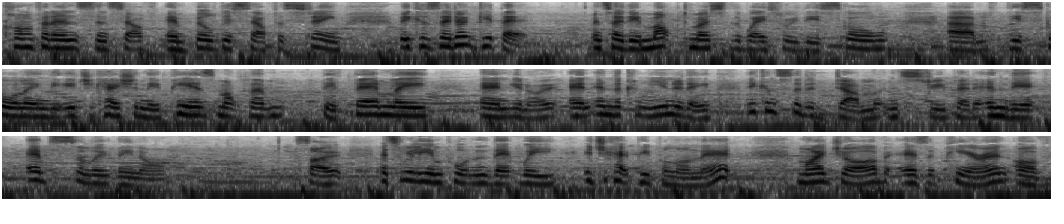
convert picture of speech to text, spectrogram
confidence and self and build their self-esteem because they don't get that. And so they're mocked most of the way through their school, um, their schooling, their education, their peers mock them, their family, and you know, and in the community, they're considered dumb and stupid, and they're absolutely not. So it's really important that we educate people on that. My job as a parent of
